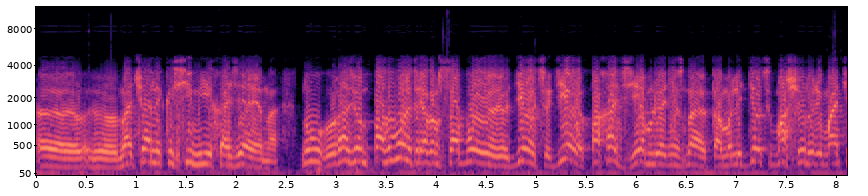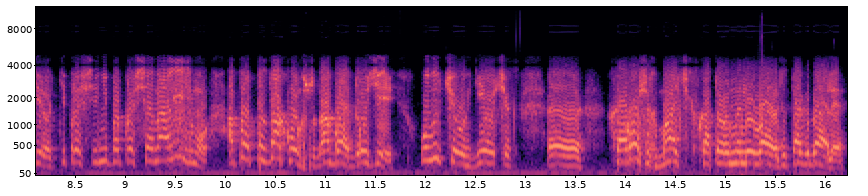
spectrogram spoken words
э, начальника семьи, хозяина, ну разве он позволит рядом с собой делать, делать, пахать землю, я не знаю, там, или делать машину ремонтировать, не, не по профессионализму, а по, по знакомству набрать друзей, улыбчивых девочек, э, хороших мальчиков, которые наливают и так далее.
